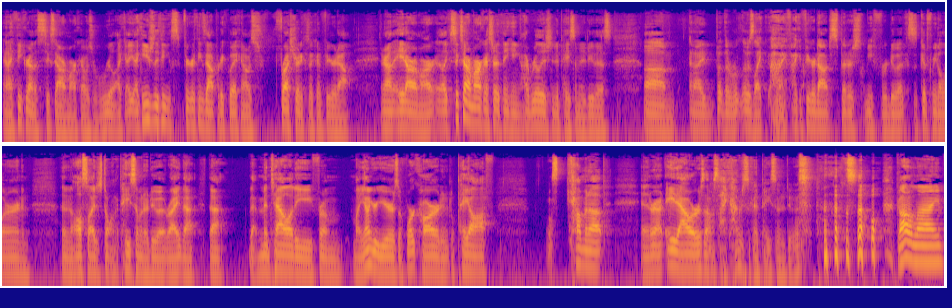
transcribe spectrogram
and I think around the six hour mark, I was real like I, I can usually think, figure things out pretty quick, and I was frustrated because I couldn't figure it out. And around the eight hour mark, like six hour mark, I started thinking I really just need to pay somebody to do this. Um, and I, but the, it was like, oh, if I can figure it out, it's better for me for do it because it's good for me to learn. And, and also I just don't want to pay someone to do it. Right. That, that, that mentality from my younger years of work hard and it'll pay off was coming up. And around eight hours, I was like, I'm just gonna pay someone to do this. so got online,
